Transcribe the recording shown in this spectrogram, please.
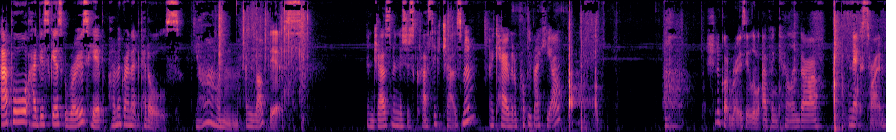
Apple, hibiscus, rose hip, pomegranate petals. Yum. I love this. And jasmine is just classic jasmine. Okay, I'm going to pop you back here. Should have got Rosie a little advent calendar next time.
